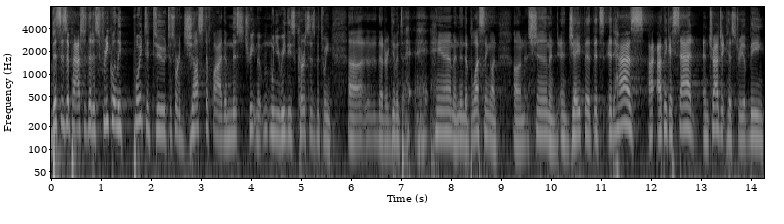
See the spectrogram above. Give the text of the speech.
this is a passage that is frequently pointed to to sort of justify the mistreatment. When you read these curses between uh, that are given to Ham and then the blessing on, on Shem and, and Japheth, it's, it has, I, I think, a sad and tragic history of being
